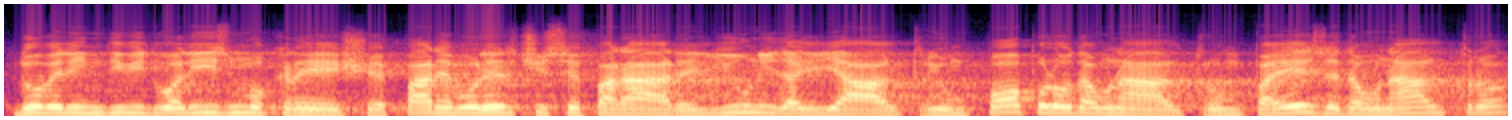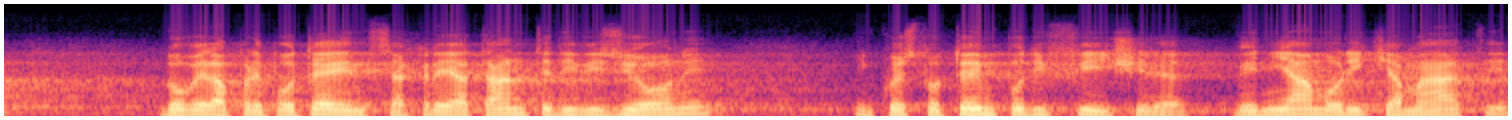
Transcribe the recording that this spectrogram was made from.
dove l'individualismo cresce, pare volerci separare gli uni dagli altri, un popolo da un altro, un paese da un altro, dove la prepotenza crea tante divisioni, in questo tempo difficile veniamo richiamati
